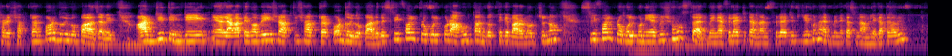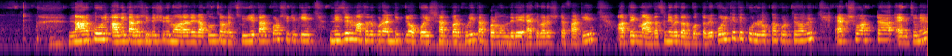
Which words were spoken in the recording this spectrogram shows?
সাড়ে সাতটার পর দৈব পাওয়া যাবে। আট জি তিনটে লাগাতে হবে, রাত্রি সাতটার পর দৈব পাওয়া যাবে। শ্রীফল প্রকল্প রাহুর তাণ্ডব থেকে বাড়ানোর জন্য শ্রীফল প্রকল্প নিয়ে আসবে। সমস্ত অ্যাডমিন, অ্যাফিলাইটেড আর নন যে কোনো অ্যাডমিনের কাছে নাম লেখাতে হবে। নারকোল, আগে তারা সিদ্ধেশ্বরী মহারানের রাতুল চরণে ছুঁয়ে তারপর সেটিকে নিজের মাথার উপর অ্যান্টি ক্লকওয়াইজ সাতবার ঘুরি তারপর মন্দিরে একেবারে সেটা ফাটিয়ে অর্ধেক মার কাছে নিবেদন করতে হবে। কলকেতে কুল রক্ষা করতে হবে একশো আটটা একজনের,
